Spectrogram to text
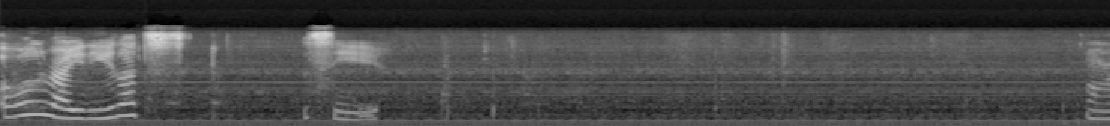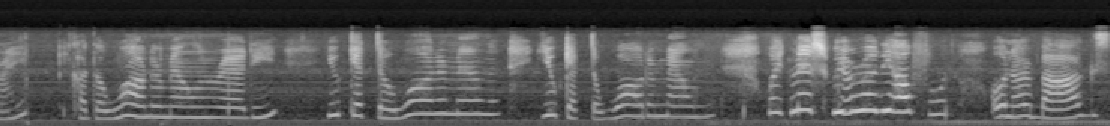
Alrighty, let's see. Alright, got the watermelon ready. You get the watermelon, you get the watermelon. Wait, miss, we already have food on our bags,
